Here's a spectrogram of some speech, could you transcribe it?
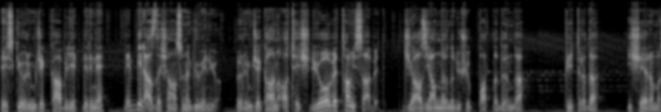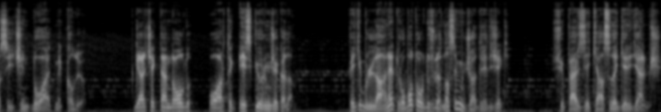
Eski örümcek kabiliyetlerine ve biraz da şansına güveniyor. Örümcek ağını ateşliyor ve tam isabet. Cihaz yanlarına düşüp patladığında Peter'a da işe yaraması için dua etmek kalıyor. Gerçekten de oldu. O artık eski örümcek adam. Peki bu lanet robot ordusuyla nasıl mücadele edecek? Süper zekası da geri gelmiş.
